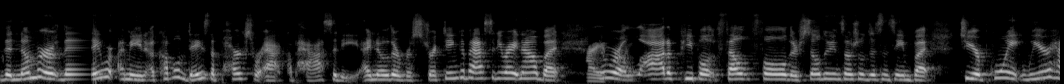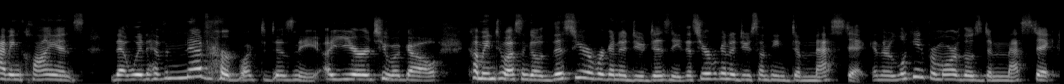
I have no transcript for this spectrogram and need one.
the number they were i mean a couple of days the parks were at capacity. I know they're restricting capacity right now but right. there were a lot of people it felt full they're still doing social distancing. But to your point we're having clients that would have never booked disney a year or two ago coming to us and go this year we're going to do disney. This year we're going to do something domestic. And they're looking for more of those domestic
